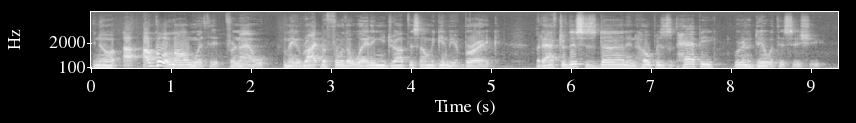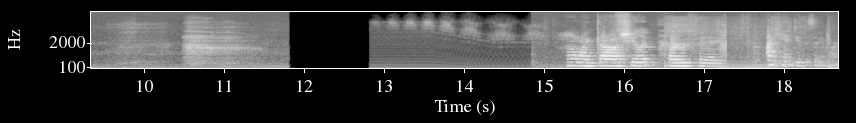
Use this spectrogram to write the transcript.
you know, I, I'll go along with it for now. I mean, right before the wedding, you drop this on me, give me a break. But after this is done and Hope is happy, we're going to deal with this issue. Oh my gosh, you look perfect. I can't do this anymore.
